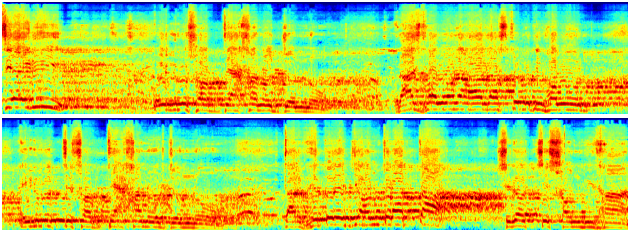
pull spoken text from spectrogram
CID, ওইগুলো সব দেখানোর জন্য। রাজভবন আর রাষ্ট্রপতি ভবন, এগুলো হচ্ছে সব দেখানোর জন্য। তার ভেতরের যে অন্তরাত্মা, সেটা হচ্ছে সংবিধান।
